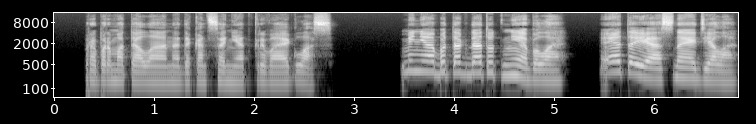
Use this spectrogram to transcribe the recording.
— пробормотала она до конца, не открывая глаз, «меня бы тогда тут не было. Это ясное дело.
